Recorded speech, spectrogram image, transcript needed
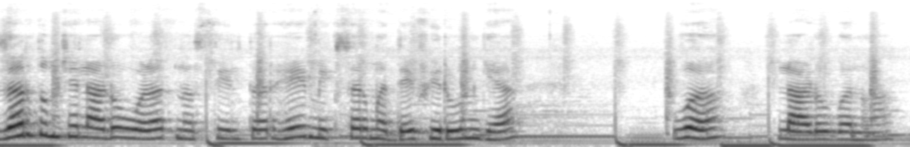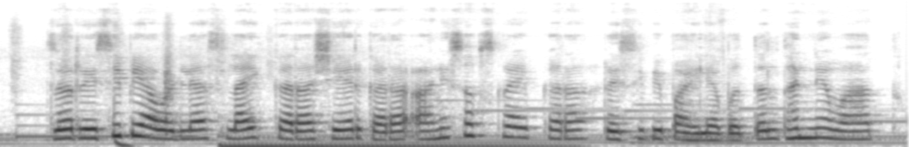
जर तुमचे लाडू वळत नसतील तर हे मिक्सरमध्ये फिरवून घ्या व लाडू बनवा. जर रेसिपी आवडल्यास लाईक करा शेअर करा आणि सबस्क्राईब करा. रेसिपी पाहिल्याबद्दल धन्यवाद.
